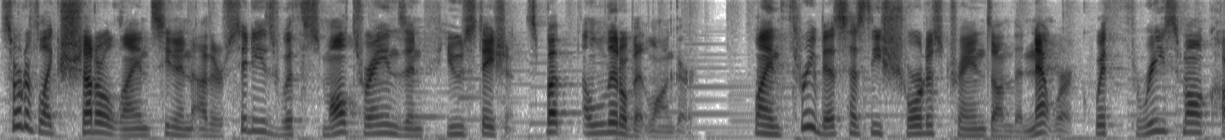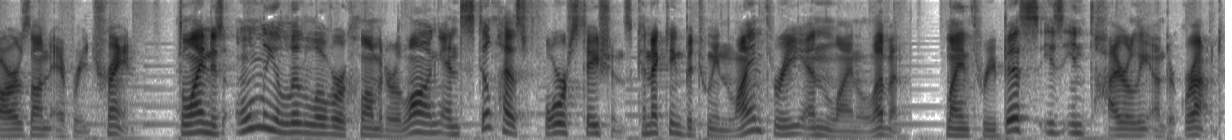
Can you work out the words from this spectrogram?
Sort of like shuttle lines seen in other cities with small trains and few stations, but a little bit longer. Line 3 BIS has the shortest trains on the network, with three small cars on every train. The line is only a little over a kilometer long and still has four stations connecting between Line 3 and Line 11. Line 3 BIS is entirely underground.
